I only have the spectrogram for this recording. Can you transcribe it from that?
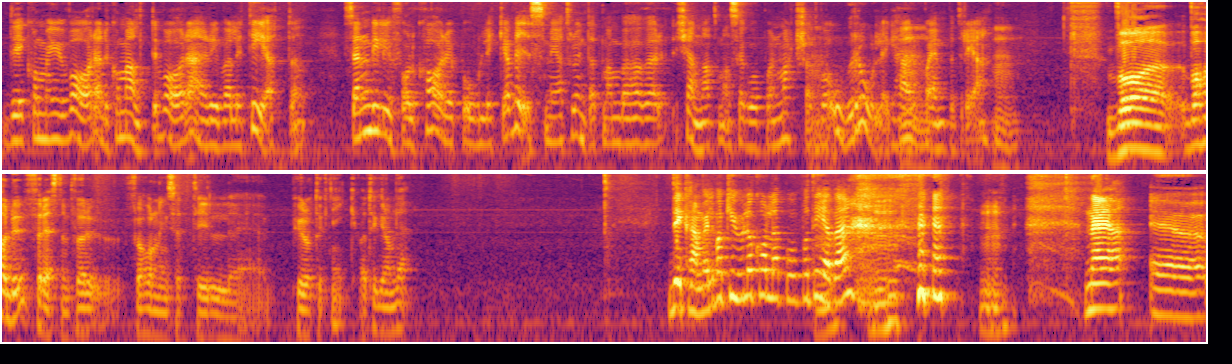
det kommer ju vara, det kommer alltid vara en rivalitet. Sen vill ju folk ha det på olika vis, men jag tror inte att man behöver känna att man ska gå på en match att vara orolig här på MP3. Vad, vad har du förresten för förhållningssätt till eh, pyroteknik? Vad tycker du om det? Det kan väl vara kul att kolla på på TV. Nej, eh,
